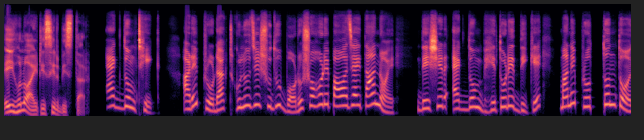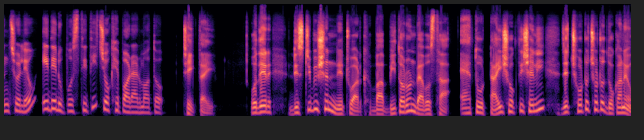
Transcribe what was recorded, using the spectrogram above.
এই হলো আইটিসির বিস্তার। একদম ঠিক। আর এই প্রোডাক্টগুলো যে শুধু বড় শহরে পাওয়া যায় তা নয় দেশের একদম ভেতরের দিকে মানে প্রত্যন্ত অঞ্চলেও এদের উপস্থিতি চোখে পড়ার মতো। ঠিক তাই। ওদের ডিস্ট্রিবিউশন নেটওয়ার্ক বা বিতরণ ব্যবস্থা এতটাই শক্তিশালী যে ছোট ছোট দোকানেও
